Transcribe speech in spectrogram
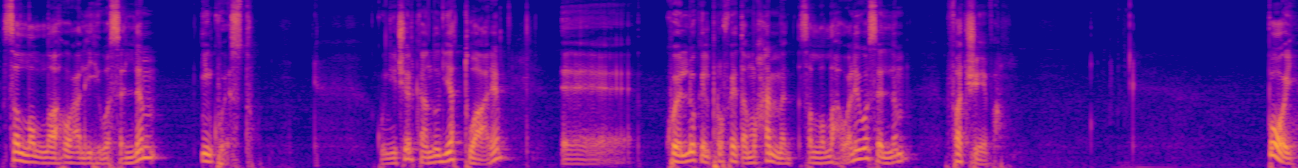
sallallahu alaihi wasallam in questo. Quindi cercando di attuare eh, quello che il profeta Muhammad sallallahu alaihi wasallam faceva. Poi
